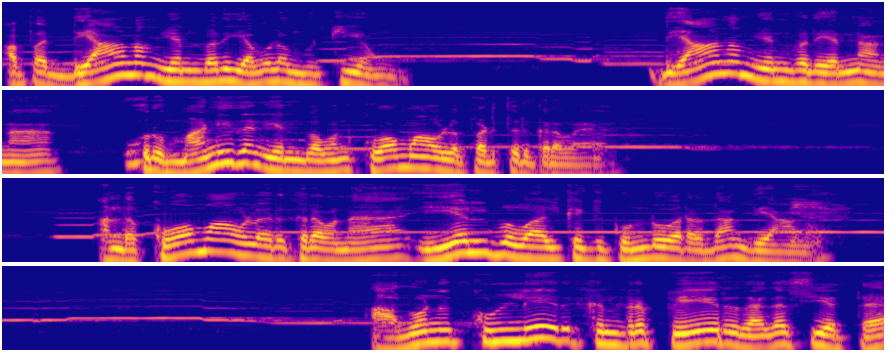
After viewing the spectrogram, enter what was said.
அப்ப தியானம் என்பது எவ்வளவு முக்கியம்? தியானம் என்பது என்னன்னா ஒரு மனிதன் என்பவன் கோமாவில் படுத்திருக்கிறவன். அந்த கோமாவில் இருக்கிறவனை இயல்பு வாழ்க்கைக்கு கொண்டு வர்றதுதான் தியானம். அவனுக்குள்ளே இருக்கின்ற பேரு ரகசியத்தை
